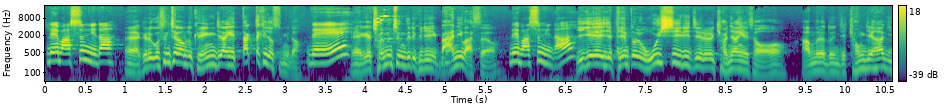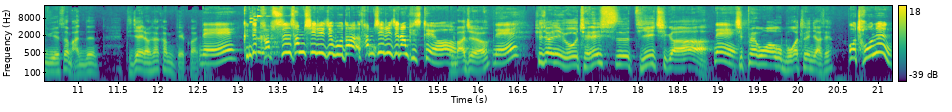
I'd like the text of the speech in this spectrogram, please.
네, 맞습니다. 네, 그리고 승차감도 굉장히 딱딱해졌습니다. 네. 네, 이게 젊은 층들이 굉장히 많이 왔어요. 네, 맞습니다. 이게 이제 BMW 5 시리즈를 겨냥해서 아무래도 이제 경쟁하기 위해서 만든 디자인이라고 생각하면 될 것 같아요. 네. 근데 값은 3 시리즈보다 3 시리즈랑 비슷해요. 어, 맞아요. 네. 실장님, 요 제네시스 DH가 네. G80하고 뭐가 틀린지 아세요? 어, 저는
